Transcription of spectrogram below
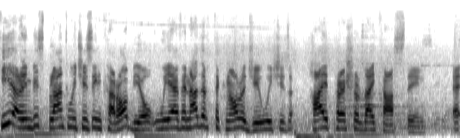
here in this plant, which is in Carobbio, we have another technology, which is high pressure die casting. Uh,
